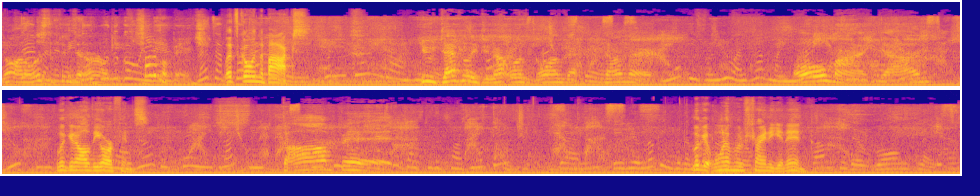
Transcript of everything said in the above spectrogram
No, on a list of things that are- want to go in son of a bitch. A Let's go in the box. You doing down here? You definitely do not want to go on that down there. I'm looking for you. I have my Oh my god. Look at all the orphans. Stop it. Look at one of them's trying to get in. Come to the wrong place.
